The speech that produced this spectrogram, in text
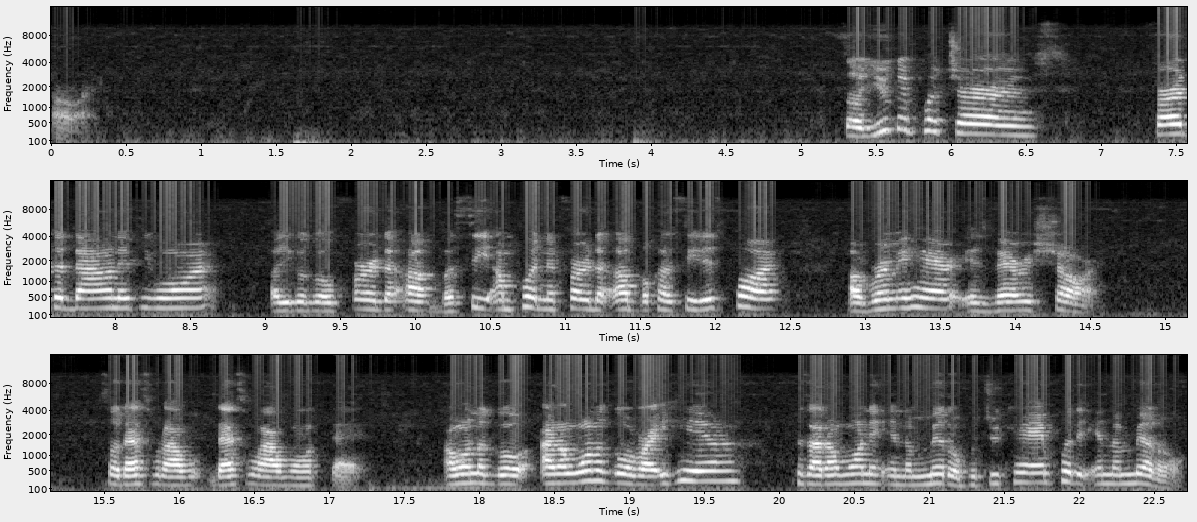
All right. So you can put yours further down if you want, or you can go further up. But see, I'm putting it further up because see, this part of Remy hair is very short. So that's what I that's why I want that. I want to go. I don't want to go right here because I don't want it in the middle. But you can put it in the middle.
